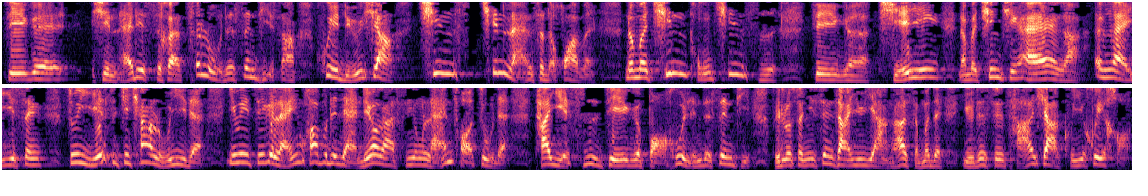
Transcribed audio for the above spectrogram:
这个。醒来的时候，赤裸的身体上会留下青青蓝色的花纹。那么青铜青石这个谐音，那么亲亲爱爱啊，恩爱一生，所以也是吉祥如意的。因为这个蓝印花布的染料啊是用蓝草做的，它也是这个保护人的身体。比如说你身上有痒啊什么的，有的时候擦一下可以会好。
